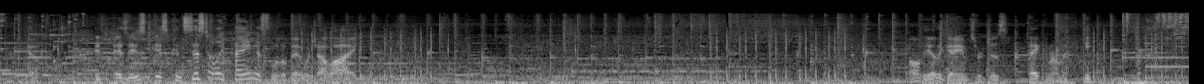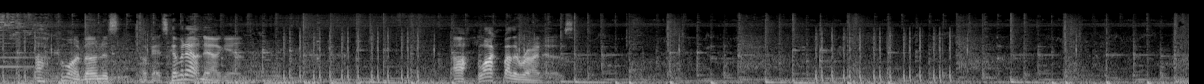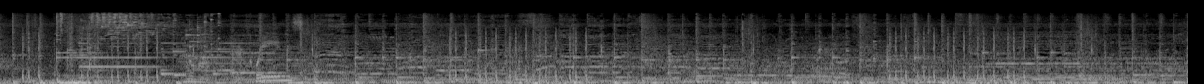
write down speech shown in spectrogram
There we. It, it is, it's consistently paying us a little bit, which I like. All the other games are just taking our money. oh, come on, bonus. Okay, it's coming out now again. Ah, blocked by the rhinos. queens.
